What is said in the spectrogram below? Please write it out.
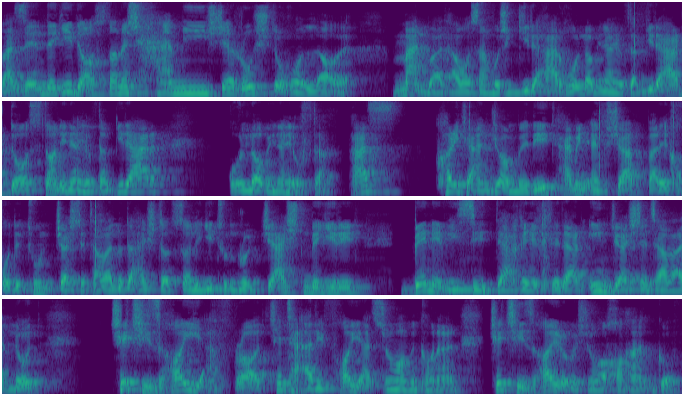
و زندگی داستانش همیشه رشد و قلابه. من باید حواسم باشه. گیر هر قلابی نیفتم. گیر هر داستانی نیفتم. گیر هر قلابی نیفتم. پس کاری که انجام بدید همین امشب برای خودتون جشن تولد 80 سالگیتون رو جشن بگیرید. بنویسید دقیق که در این جشن تولد چه چیزهایی افراد چه تعریفهایی از شما می‌کنن؟ چه چیزهایی رو به شما خواهند گفت؟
